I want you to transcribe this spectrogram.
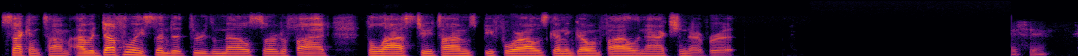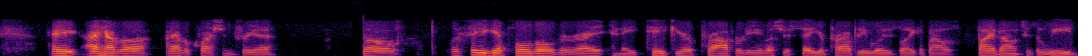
second time. I would definitely send it through the mail certified the last two times before I was going to go and file an action over it. I see. Hey, I have a I have a question for you. So, let's say you get pulled over, right? And they take your property. Let's just say your property was like about five ounces of weed,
